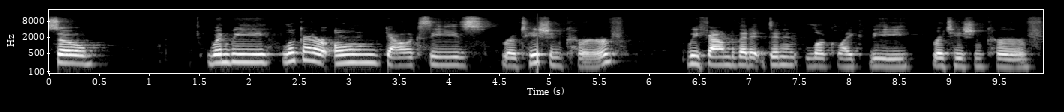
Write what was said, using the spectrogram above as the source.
So when we look at our own galaxy's rotation curve, we found that it didn't look like the rotation curve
